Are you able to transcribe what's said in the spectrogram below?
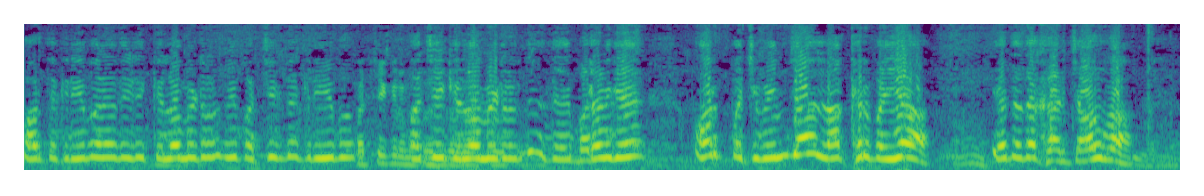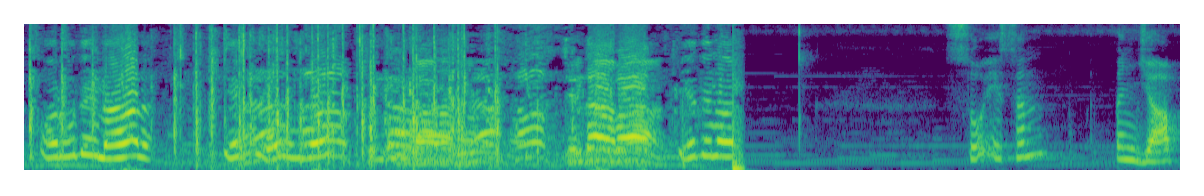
ਔਰ ਤਕਰੀਬਨ ਇਹਦੀ ਜਿਹੜੀ ਕਿਲੋਮੀਟਰ ਵੀ 25 ਦੇ ਕਰੀਬ 25 ਕਿਲੋਮੀਟਰ 25 ਕਿਲੋਮੀਟਰ ਦੇ- ਦੇ ਬਣਨਗੇ ਔਰ 55 ਲੱਖ ਰੁਪਈਆ ਇਹਦੇ ਤੇ ਖਰਚ ਆਊਗਾ। ਔਰ ਉਹਦੇ ਨਾਲ ਜਿੰਦਾਬਾਦ। ਇਹਦੇ ਨਾਲ ਸੋ ਇਹ ਸਨ ਪੰਜਾਬ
